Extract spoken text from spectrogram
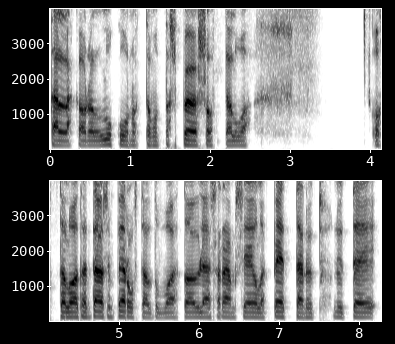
tällä kaudella lukuun ottamatta Spurs-ottelua. Ottelua joten täysin perusteltu vaihtoa. Yleensä Ramsey ei ole pettänyt. Nyt ei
